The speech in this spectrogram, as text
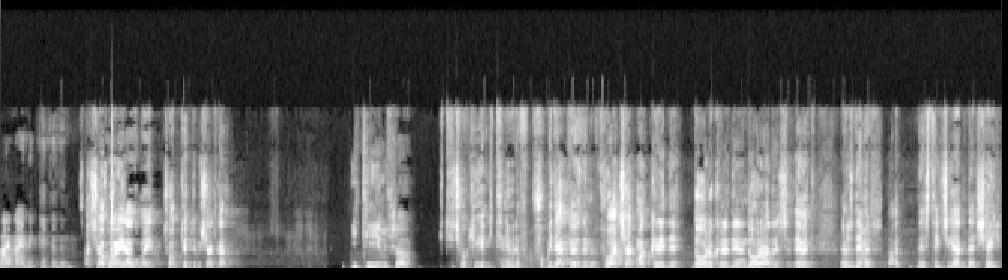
Bay bay dikkat edin. Saşa boya yazmayın. Çok kötü bir şaka. İt iyiymiş ha. İti çok iyi. İtini bile. Fu, bir dakika Özdemir. Fuat Çakmak Kredi. Doğru kredinin doğru adresi. Evet. Özdemir. Destekçi geldi de şey.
